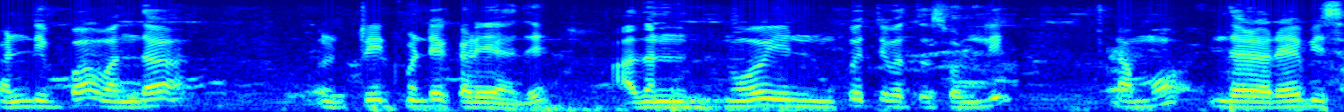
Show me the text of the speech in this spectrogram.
கண்டிப்பாக வந்தால் ட்ரீட்மெண்ட்டே கிடையாது. அதன் நோயின் முக்கியத்துவத்தை சொல்லி நம்ம இந்த ரேபிஸ்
